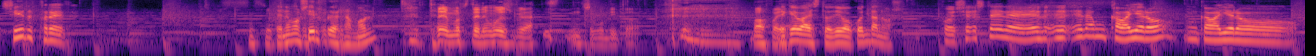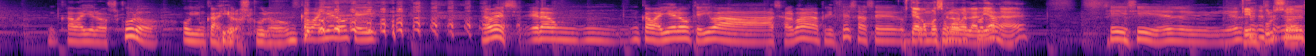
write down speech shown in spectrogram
Sir Fred. Tenemos Silfred, Ramón. tenemos, tenemos. espera, un segundito. Vamos para ¿De allá. qué va esto, Diego? Cuéntanos. Pues este era- era un caballero, un caballero, un caballero oscuro. Uy, un caballero oscuro, un caballero que, ¿no ves? Era un, un- un caballero que iba a salvar a la princesa. se- Hostia, cómo se ¿te lo mueve la liana, ¿eh? Sí, sí, es, es- Qué es- impulso, ¿eh?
